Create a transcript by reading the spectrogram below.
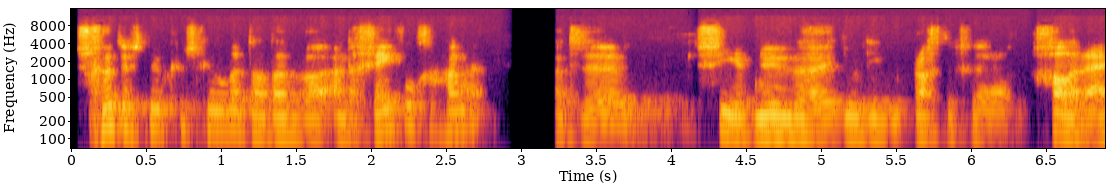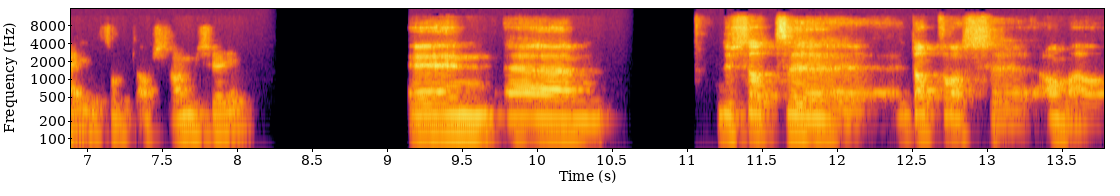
schutterstuk geschilderd. Dat hadden we aan de gevel gehangen. Dat zie je nu, uh, jullie prachtige galerij van het Amsterdam Museum. En uh, dus dat, dat was allemaal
